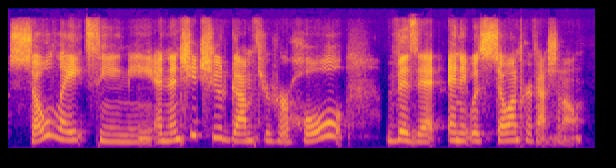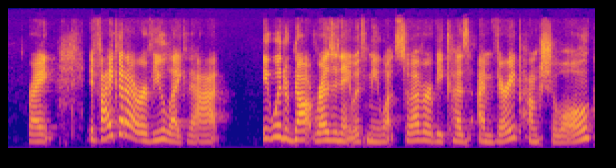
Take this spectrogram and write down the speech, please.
so late seeing me, and then she chewed gum through her whole visit, and it was so unprofessional right? If I got a review like that, it would not resonate with me whatsoever because I'm very punctual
